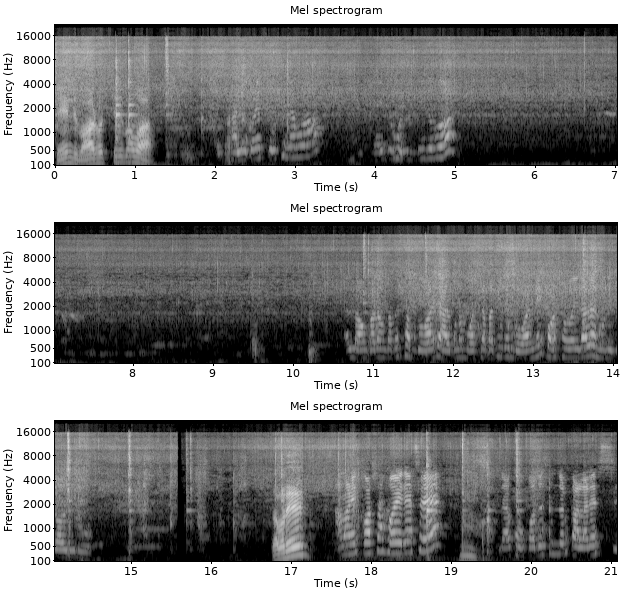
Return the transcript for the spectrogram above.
সেন্ট বার হচ্ছে রে বাবা। ভালো করে কষে নেব একটু হলুদ দিয়ে দেবো। লঙ্কা টঙ্কা তো সব দেওয়া আছে আর কোনো মশলাপাতি তো দেওয়ার নেই কষা হয়ে গেল আর মধ্যে জল দিয়ে দেবো। তারপরে? আমার এই কষা হয়ে গেছে। দেখো কত সুন্দর কালার এসছে।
